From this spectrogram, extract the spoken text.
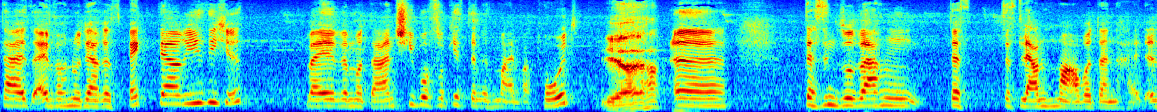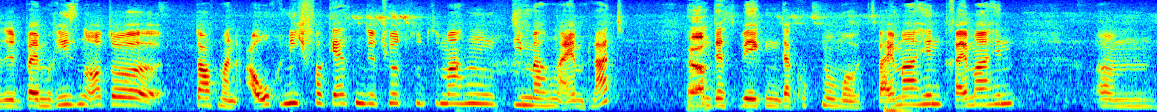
Da ist einfach nur der Respekt, der riesig ist. Weil wenn man da einen Schieber vergisst, dann ist man einfach tot. Ja, ja. Äh, das sind so Sachen, das, das lernt man aber dann halt. Also beim Riesenotter darf man auch nicht vergessen, die Tür zuzumachen. Die machen einen platt. Ja. Und deswegen, da guckt man mal zweimal hin, dreimal hin. Ähm,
